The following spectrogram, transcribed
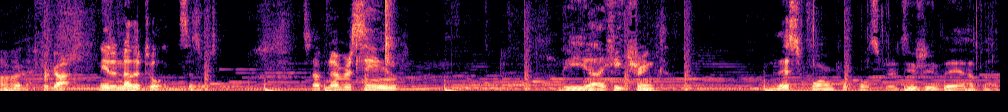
I forgot. Need another tool. Scissors. So I've never seen the uh, heat shrink in this form for pole spears. Usually they have a,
